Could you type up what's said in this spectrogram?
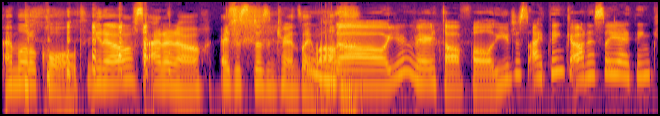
I'm a little cold, you know? So I don't know. It just doesn't translate well. No, you're very thoughtful. You just, I think, honestly, I think,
